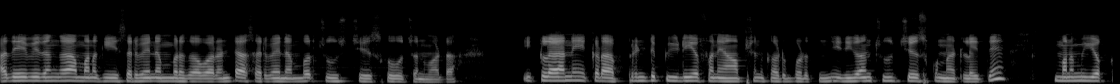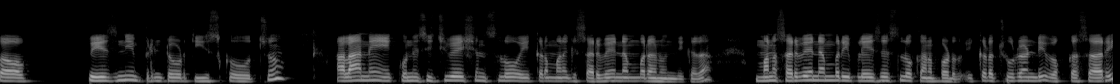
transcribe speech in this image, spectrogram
అదే విధంగా మనకి సర్వే నెంబర్ కావాలంటే ఆ సర్వే నెంబర్ చూస్ చేసుకోవచ్చు అనమాట ఇట్లానే ఇక్కడ ప్రింట్ పీడీఎఫ్ అనే ఆప్షన్ కనబడుతుంది ఇది కానీ చూజ్ చేసుకున్నట్లయితే మనం ఈ యొక్క పేజ్‌ని ప్రింటౌట్ తీసుకోవచ్చు. అలానే కొన్ని సిచ్యువేషన్స్లో ఇక్కడ మనకి సర్వే నెంబర్ అని ఉంది కదా! మన సర్వే నెంబర్ ఈ ప్లేసెస్‌లో కనపడదు. ఇక్కడ చూడండి ఒక్కసారి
